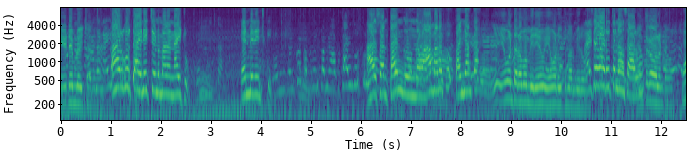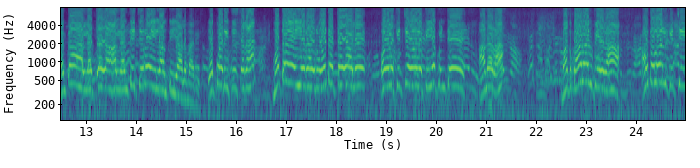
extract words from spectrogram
ఏ టైంలో ఇచ్చారు కారు గుర్తు ఆయన ఇచ్చిండు మన నైట్ ఎనిమిదింటికి. సన్ టైం ఉందామా మనకు పన్నాక ఏమంటారమ్మా మీరు? ఏం ఏం అడుగుతున్నారు మీరు? పైసలు అడుగుతున్నాం సారు. ఎంత కావాలంటావు? ఎంత? వాళ్ళు ఎంత వాళ్ళు ఎంత ఇచ్చారో వీళ్ళు అంత ఇవ్వాలి మరి. ఎక్కువ అడిగి తీస్తారా మొత్తం ఇయ్యరు ఓటు ఎట్టేయాలి వాళ్ళకి ఇచ్చి వాళ్ళకి ఇవ్వకుంటే అనరా? మాకు బాధ అనిపించదా అవతల వాళ్ళకి ఇచ్చి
